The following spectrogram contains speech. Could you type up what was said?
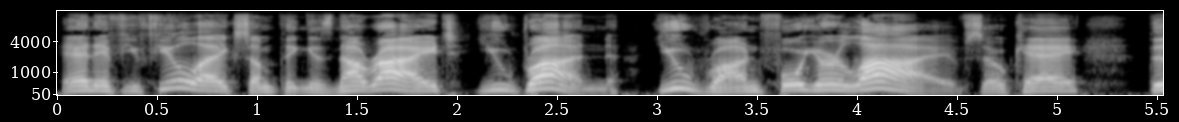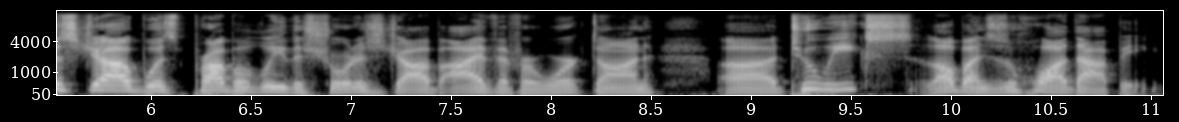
And if you feel like something is not right, you run. You run for your lives. Okay. This job was probably the shortest job I've ever worked on. Uh, two weeks. 老板就是画大饼。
